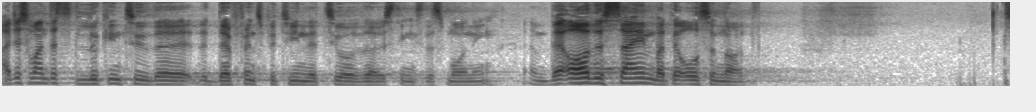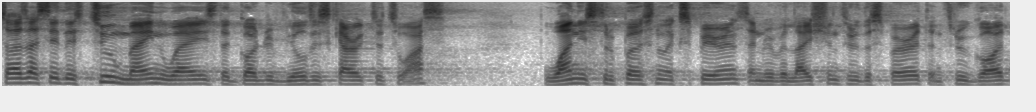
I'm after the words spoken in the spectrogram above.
I just want us to look into the, the difference between the two of those things this morning. Um, they are the same, but they're also not. So, as I said, there's two main ways that God reveals his character to us. One is through personal experience and revelation through the Spirit and through God,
